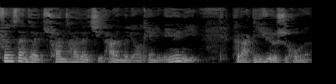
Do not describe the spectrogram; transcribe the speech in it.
分散在穿插在其他人的聊天里面，因为你他打第一句的时候呢，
